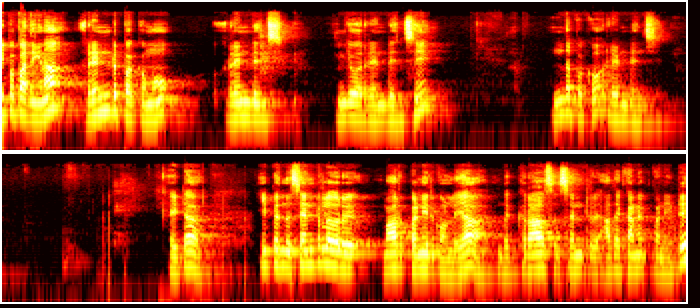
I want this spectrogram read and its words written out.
இப்போ பார்த்தீங்கன்னா ரெண்டு பக்கமும் ரெண்டு இன்ச்சு இங்கே ஒரு ரெண்டு இன்ச்சு இந்த பக்கம் ரெண்டு இன்ச்சு ரைட்டா இப்போ இந்த சென்டரில் ஒரு மார்க் பண்ணியிருக்கோம் இல்லையா? இந்த கிராஸ் சென்டர் அதை கனெக்ட் பண்ணிவிட்டு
